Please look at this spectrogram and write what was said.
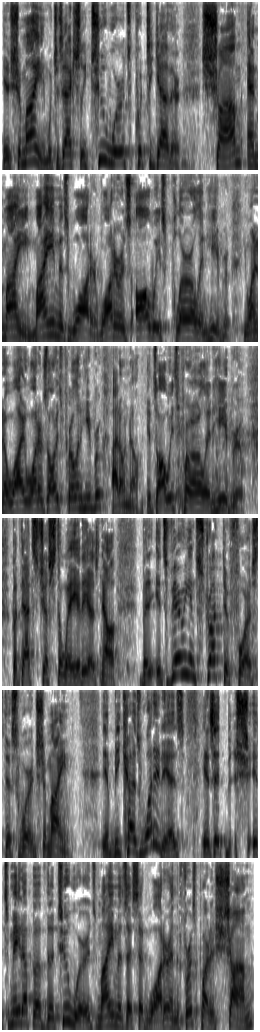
is shamayim, which is actually two words put together, sham and mayim. Mayim is water. Water is always plural in Hebrew. You want to know why water is always plural in Hebrew? I don't know. It's always plural in Hebrew, but that's just the way it is. Now, but it's very instructive for us this word shamayim, because what it is is it it's made up of the two words, Mayim, as I said, water, and the first part is Sham.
